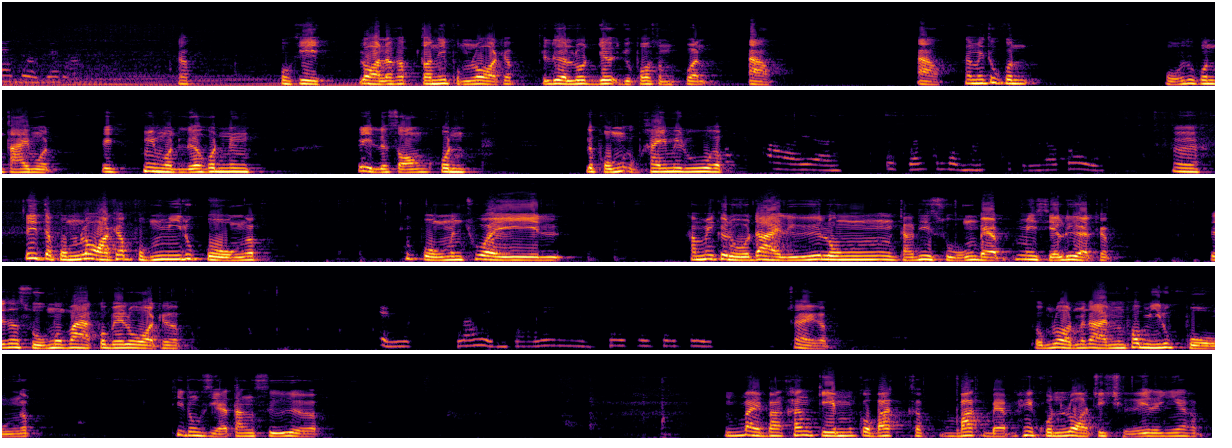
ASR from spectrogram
ม่โดดด้วยเหรอครับ โอเครอดแล้วครับ ตอนนี้ผมรอดครับเลือดลดเยอะอยู่พอสมควรอ้าวอ้าวทำไมทุกคนโอ้ทุกคนตายหมดเอ้ยไม่หมดเหลือคนหนึงเอ้ยเหลือสองคนเหลือผมกับใครไม่รู้ครับตายอะตึกไว้ถล่มทั้งตึกแล้วเว้ยเออเอ้ยแต่ผมรอดครับ ผมมีลูกโป่งครับลูกโป่งมันช่วยทำให้กระโดดได้หรือลงจากที่สูงแบบไม่เสียเลือดครับแต่ถ้าสูงมากๆก็ไม่รอดครับ เห็นเราเห็นแกวิ่งตื้อตื้อตื้อตื้อใช่ครับ ผมรอดไม่ได้ มันเพราะมีลูกโป่งครับ ที่ต้องเสียตังค์ซื้อครับไม่บางครั้งเกมมันก็บั๊กครับบั๊กแบบให้คนรอดเฉยๆอะไรเงี้ยครับ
